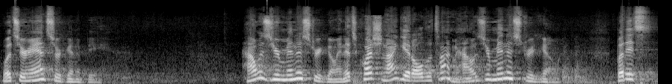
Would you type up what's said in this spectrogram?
What's your answer going to be? How is your ministry going? It's a question I get all the time. How is your ministry going? But it's,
